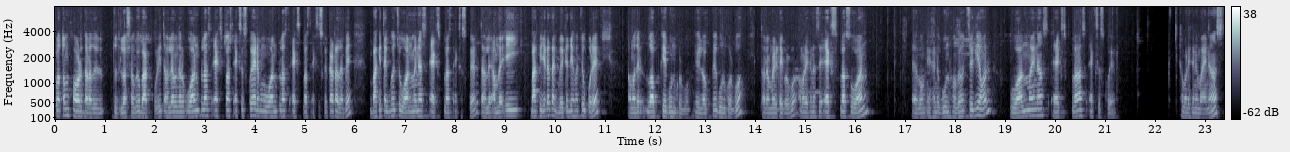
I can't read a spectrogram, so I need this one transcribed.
প্রথম হর দ্বারা যদি- লসাগু ভাগ করি, তাহলে আমাদের one plus x plus x square এবং one plus x plus x square কাটা যাবে। বাকি থাকবে হচ্ছে one minus x plus x square তাহলে আমরা এই বাকি যেটা থাকবে, এটা দিয়ে হচ্ছে উপরে আমাদের লবকে গুণ করব। এই লবকে গুণ করব। তাহলে আমরা এটাই করব। আমার এখানে আছে এক্স প্লাস ওয়ান এবং এখানে গুণ হবে হচ্ছে কি আমার one minus x plus x square আবার এখানে মাইনাস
